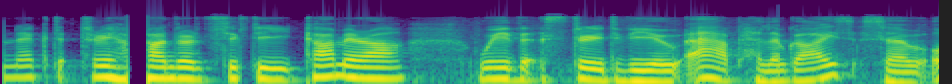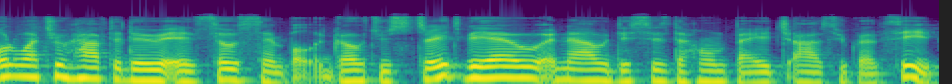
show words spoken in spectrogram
connect 360 camera with street view app. Hello guys. So all what you have to do is so simple. Go to street view. Now this is the home page as you can see.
